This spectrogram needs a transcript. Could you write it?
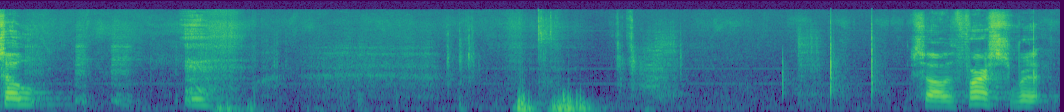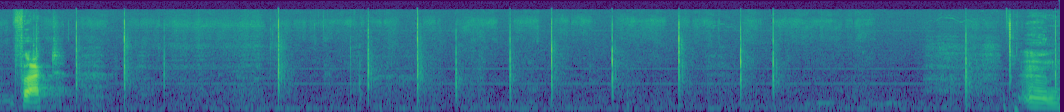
So, so the first fact. And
